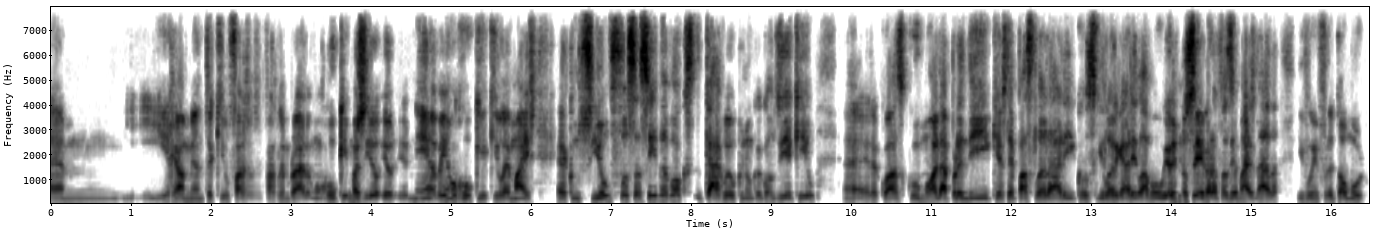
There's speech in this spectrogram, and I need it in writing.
um, e, e, realmente aquilo faz, faz lembrar um rookie, mas eu, eu, nem é bem um rookie, aquilo é mais, era como se eu fosse a sair da box de carro, eu que nunca conduzia aquilo, uh, era quase como, olha, aprendi que este é para acelerar e consegui largar e lá vou eu e não sei agora fazer mais nada e vou enfrentar o muro.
